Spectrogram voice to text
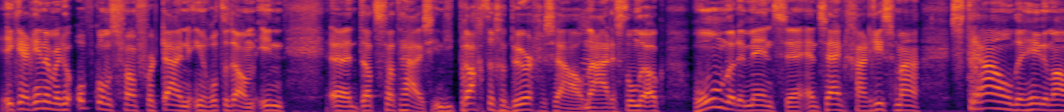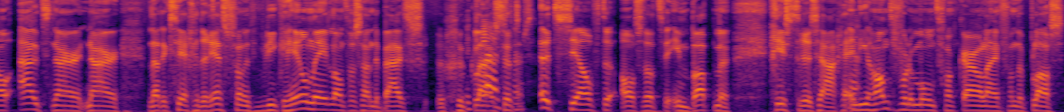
Ik herinner me de opkomst van Fortuyn in Rotterdam. In eh, dat stadhuis. In die prachtige burgerzaal. Nou, er stonden ook honderden mensen. En zijn charisma straalde helemaal uit naar, naar, laat ik zeggen, de rest van het publiek. Heel Nederland was aan de buis gekluisterd. Gekluisterd. Hetzelfde als wat we in Badme gisteren zagen. En die hand voor de mond van Caroline van der Plas.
